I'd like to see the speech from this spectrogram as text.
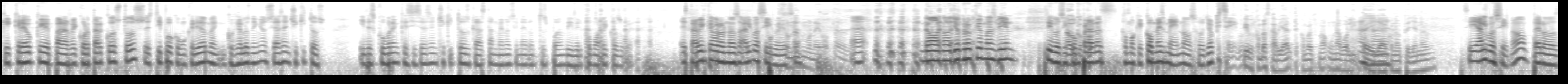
que creo que para recortar costos es tipo como querida me encogí a los niños, se hacen chiquitos y descubren que si se hacen chiquitos gastan menos dinero, entonces pueden vivir como ricos, güey. Está bien cabronoso, algo así, Porque güey. o son sea. unas monedotas. Ah, no, no, yo creo que más bien, digo, si No, co- co- compraras, como que comes menos, o yo qué sé, Sí, güey. pues compras caviar, te compras una, una bolita y ya con te llenas. Sí, algo así, ¿no? Pero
